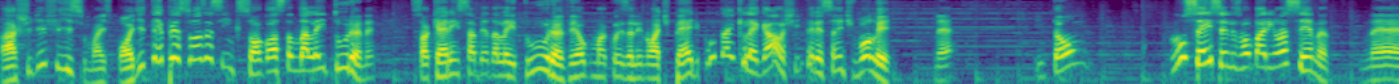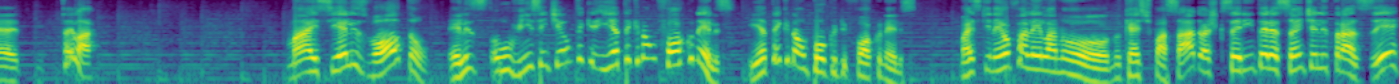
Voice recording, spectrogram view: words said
acho difícil, mas pode ter pessoas assim que só gostam da leitura, né? Só querem saber da leitura, ver alguma coisa ali no Wattpad, puta que legal, achei interessante, vou ler, né? Então, não sei se eles roubariam a cena, né? Sei lá. Mas se eles voltam, eles, o Vincent ia ter, que, ia ter que dar um foco neles. Ia ter que dar um pouco de foco neles. Mas que nem eu falei lá no, no cast passado, eu acho que seria interessante ele trazer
